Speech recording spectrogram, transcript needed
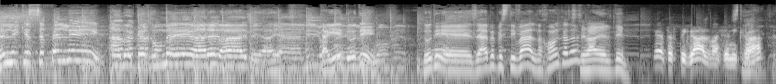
אין לי כסף, אין לי, אבל כך אומר הלוואי זה היה. תגיד, דודי, דודי, אה, זה היה בפסטיבל, נכון כזה? פסטיבל ילדים. כן, פסטיגל, מה שנקרא. כן.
